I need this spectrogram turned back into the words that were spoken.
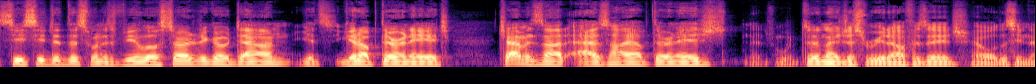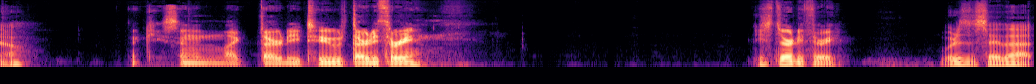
CC did this when his velo started to go down. You get, you get up there in age. Chapman's not as high up there in age. Didn't I just read off his age? How old is he now? I think he's in like 32, 33. He's 33. Where does it say that?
